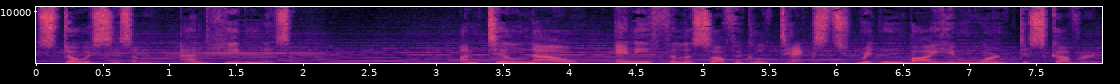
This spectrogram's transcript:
Stoicism, and Hedonism. Until now, any philosophical texts written by him weren't discovered,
